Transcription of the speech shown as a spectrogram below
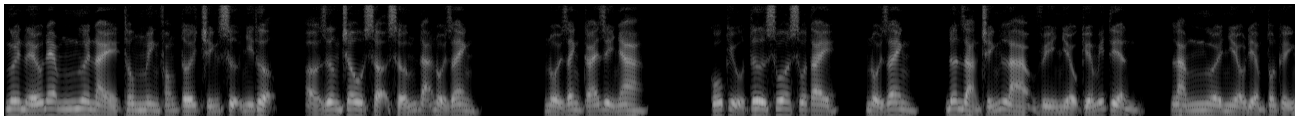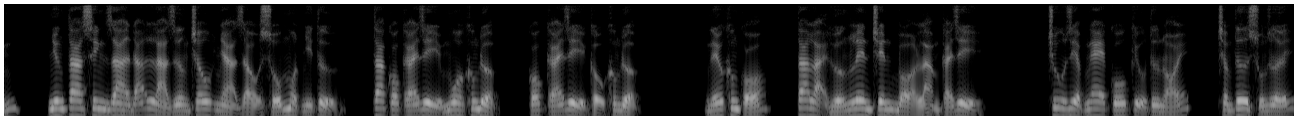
ngươi nếu đem ngươi này thông minh phóng tới chính sự nhi thượng, ở Dương Châu sợ sớm đã nổi danh. Nổi danh cái gì nha? Cố cửu tư xua xua tay, nổi danh, đơn giản chính là vì nhiều kiếm ít tiền, làm người nhiều điểm tôn kính, nhưng ta sinh ra đã là Dương Châu nhà giàu số một nhi tử, ta có cái gì mua không được, có cái gì cầu không được. Nếu không có, ta lại hướng lên trên bò làm cái gì? Chu Diệp nghe cố cửu tư nói, trầm tư xuống dưới,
